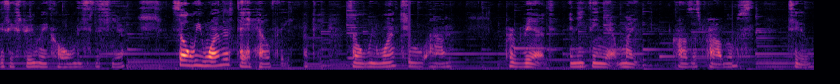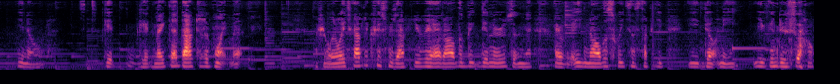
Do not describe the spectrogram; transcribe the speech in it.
It's extremely cold this, this year. So we want to stay healthy. Okay. So we want to um, prevent anything that might cause us problems to, you know, get get make that doctor's appointment. If you want to wait till after Christmas, after you've had all the big dinners and have eaten all the sweets and stuff you you don't need, you can do so.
